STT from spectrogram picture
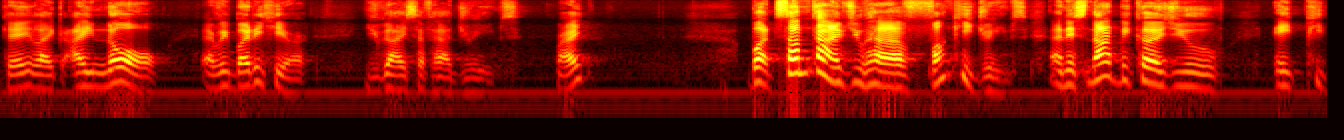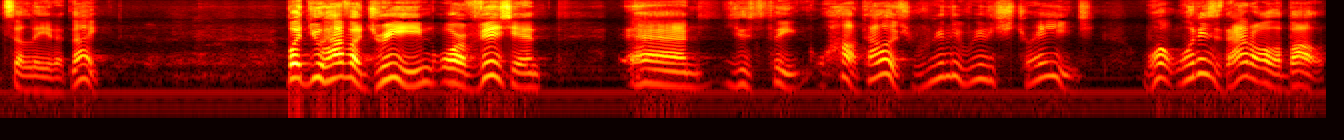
Okay, like I know everybody here, you guys have had dreams, right? But sometimes you have funky dreams, and it's not because you ate pizza late at night. But you have a dream or a vision and you think, wow, that was really, really strange. What, what is that all about?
